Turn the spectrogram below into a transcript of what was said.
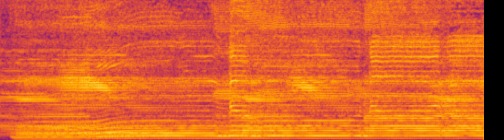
ॐ नमो नारायणाय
